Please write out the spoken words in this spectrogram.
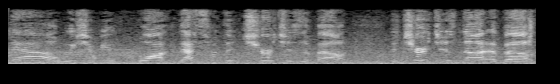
now. We should be walk. That's what the church is about. The church is not about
